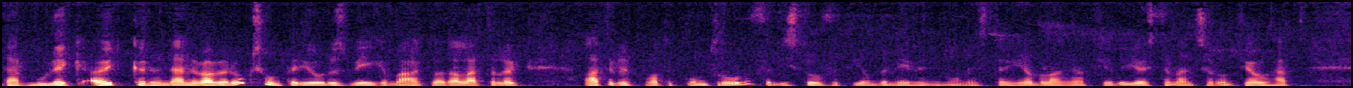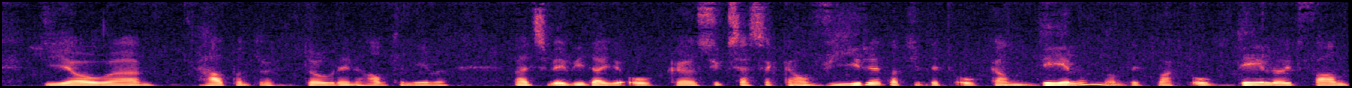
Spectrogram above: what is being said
daar moeilijk uit kunnen. En we hebben ook zo'n periodes meegemaakt waar dat letterlijk, letterlijk wat de controle verliest over die onderneming. En dan is het heel belangrijk dat je de juiste mensen rond jou hebt die jou uh, helpen terug de touwen in de hand te nemen. Mensen bij wie dat je ook successen kan vieren, dat je dit ook kan delen, want dit maakt ook deel uit van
